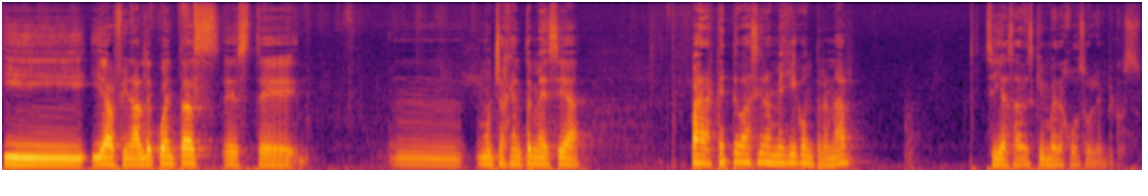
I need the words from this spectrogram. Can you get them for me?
Y, y al final de cuentas, este, mm, mucha gente me decía, ¿para qué te vas a ir a México a entrenar si ya sabes quién va a ir a Juegos Olímpicos?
